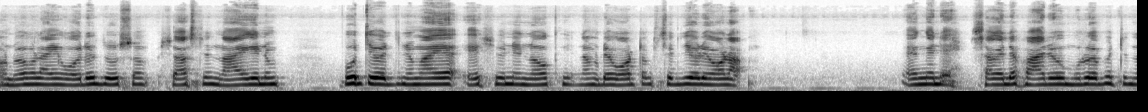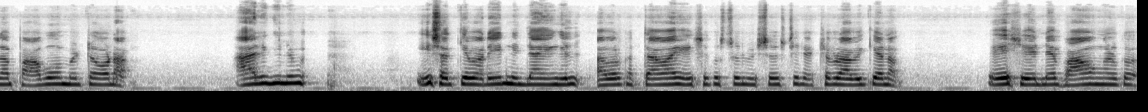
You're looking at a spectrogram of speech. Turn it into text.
ഉടമകളായ ഓരോ ദിവസവും ശാസ്ത്ര നായകനും പൂർത്തിവത്തിനുമായ യേശുവിനെ നോക്കി നമ്മുടെ ഓട്ടം സ്ഥിതിയോടെ ഓടാം. എങ്ങനെ? സകല ഭാരവും മുറുകെ പറ്റുന്ന പാപവും വിട്ട് ഓടാം. ആരെങ്കിലും ഈ സത്യം അറിയുന്നില്ല എങ്കിൽ അവർ കർത്താവായ യേശു ക്രിസ്തുവിൽ വിശ്വസിച്ച് രക്ഷ പ്രാപിക്കണം. യേശു എന്റെ പാവങ്ങൾക്ക്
